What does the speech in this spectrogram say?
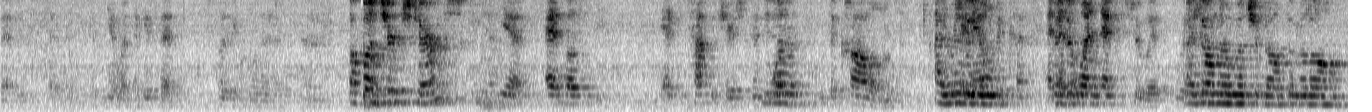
That- that- You know, what, I guess that's, what they call it? Up on Church Terrace? Uh, Yeah, at both, at the top of church, there's one with the columns. I really has don't, been cut, And I then the don't- one next to it. which I is- don't know much about them at all.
